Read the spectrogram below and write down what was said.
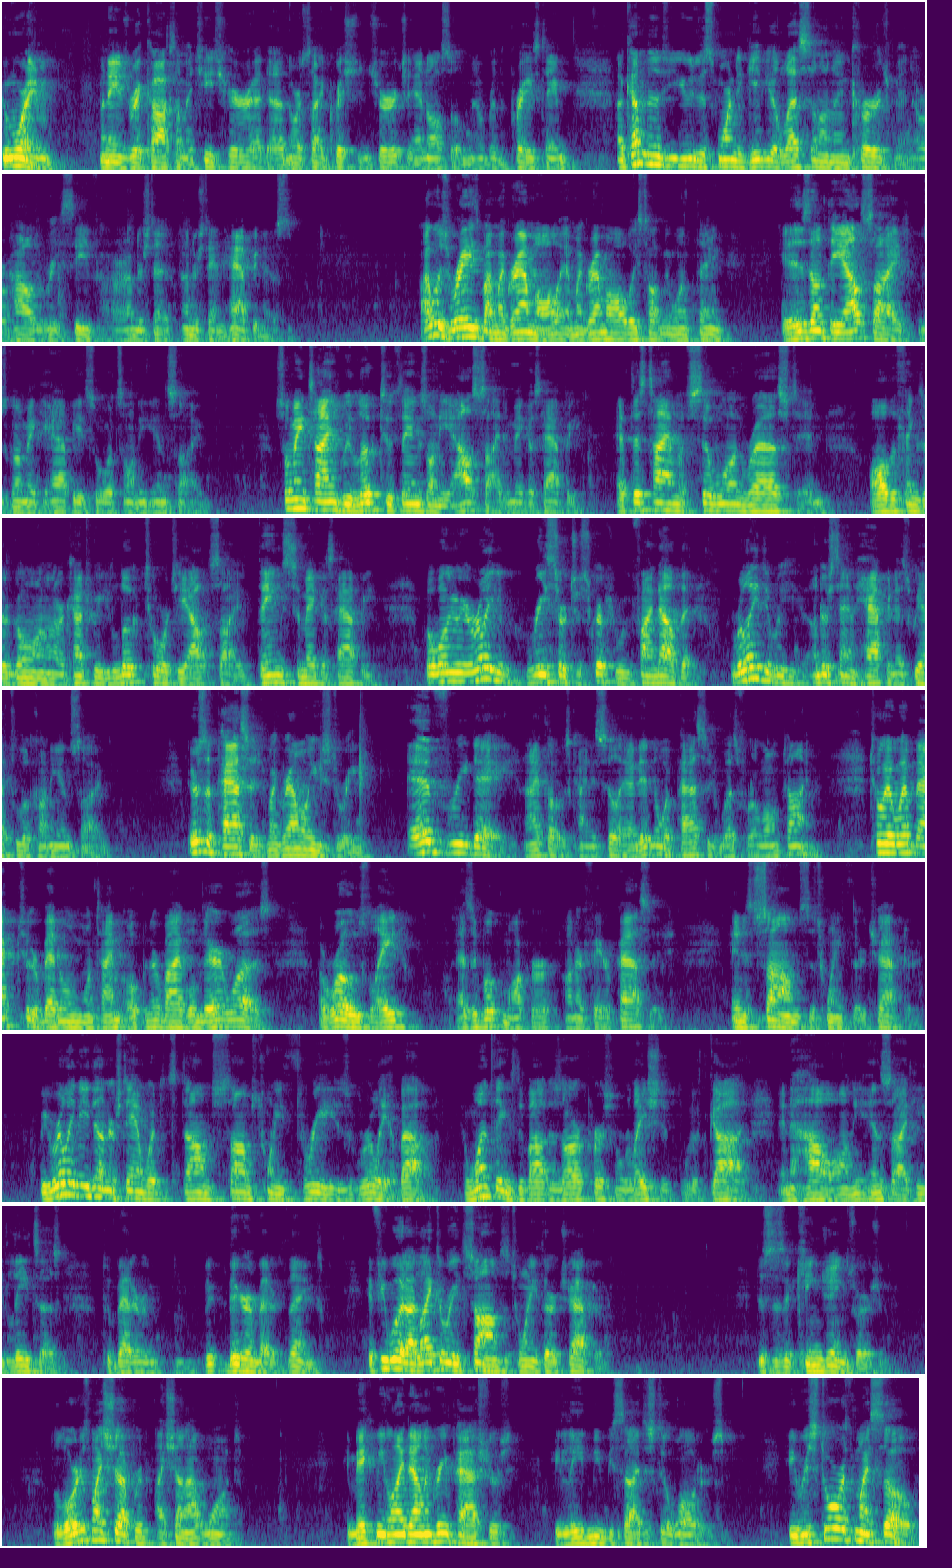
Good morning. My name is Rick Cox. I'm a teacher here at uh, Northside Christian Church and also a member of the praise team. I come to you this morning to give you a lesson on encouragement or how to receive or understand, understand happiness. I was raised by my grandma, and my grandma always taught me one thing. It isn't the outside who's going to make you happy, it's what's on the inside. So many times we look to things on the outside to make us happy. At this time of civil unrest and all the things that are going on in our country, we look towards the outside, things to make us happy. But when we really research the scripture, we find out that really to we understand happiness, we have to look on the inside. There's a passage my grandma used to read every day, and I thought it was kind of silly. I didn't know what passage it was for a long time. Till I went back to her bedroom one time, opened her Bible, and there it was, a rose laid as a bookmarker on her favorite passage. And it's Psalms, the 23rd chapter. We really need to understand what Psalms, Psalms 23 is really about. And one thing it's about is our personal relationship with God and how on the inside He leads us to better, bigger and better things. If you would, I'd like to read Psalms, the 23rd chapter. This is a King James Version. The Lord is my shepherd, I shall not want. He maketh me lie down in green pastures. He lead me beside the still waters. He restoreth my soul.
